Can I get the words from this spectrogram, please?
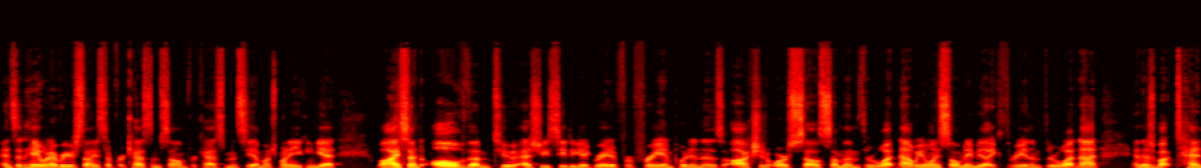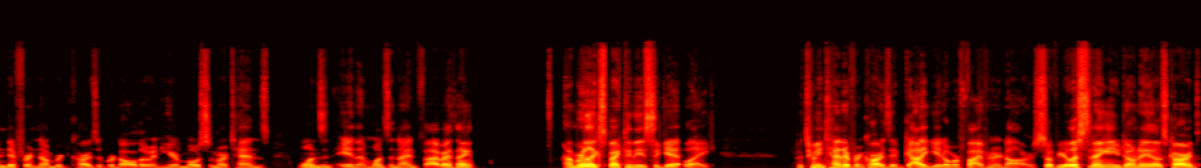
and said, hey, whenever you're selling stuff for Kesem, sell them for Kesem and see how much money you can get. Well, I sent all of them to SGC to get graded for free and put in this auction or sell some of them through whatnot. We only sold maybe like three of them through whatnot. And there's about 10 different numbered cards of Ronaldo in here. Most of them are 10s, one's an 8, and then one's a 9 5, I think. I'm really expecting these to get like between 10 different cards, they've got to get over $500. So if you're listening and you donate those cards,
